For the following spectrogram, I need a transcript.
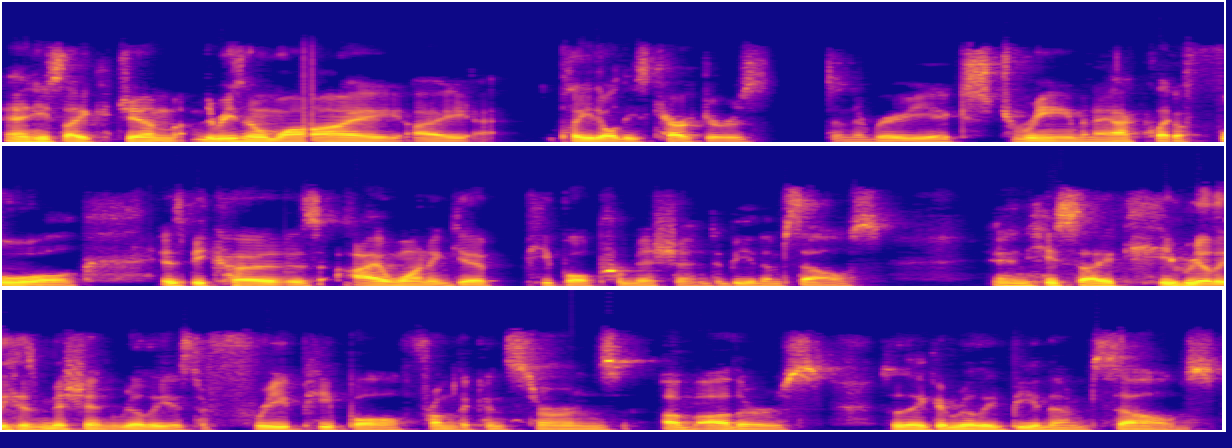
And he's like, Jim, the reason why I played all these characters and they're very extreme and I act like a fool is because I want to give people permission to be themselves. And he's like, he really, his mission really is to free people from the concerns of others so they could really be themselves.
